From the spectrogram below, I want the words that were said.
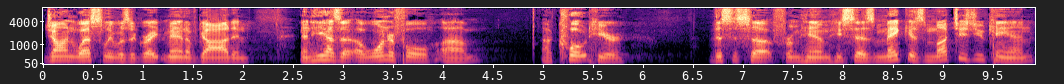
John Wesley was a great man of God, and, and he has a, a wonderful um, a quote here. This is uh, from him. He says, Make as much as you can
